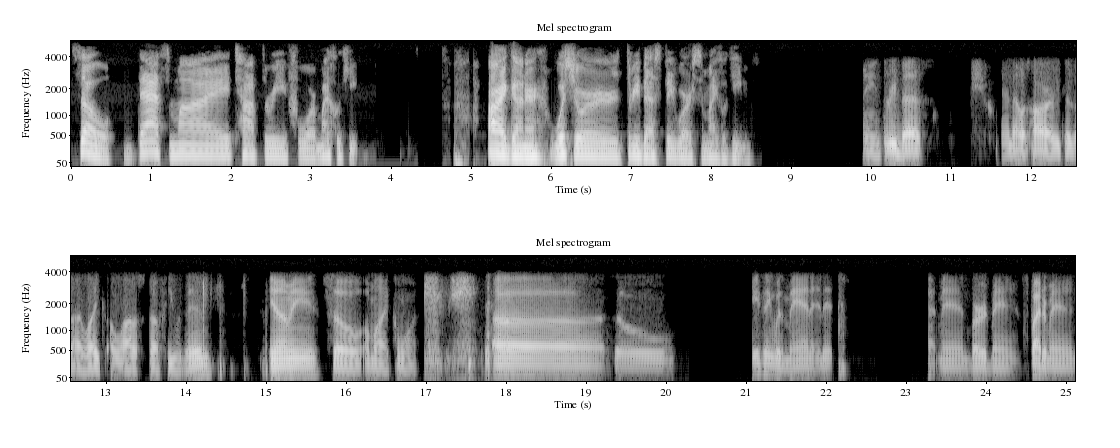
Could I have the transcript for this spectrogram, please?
So that's my top three for Michael Keaton. All right, Gunner, what's your three best, three worst of Michael Keaton? I mean, three best. And that was hard because I like a lot of stuff he was in. You know what I mean? So I'm like, come on. Uh, so anything with man in it, Batman, Birdman, Spider Man.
